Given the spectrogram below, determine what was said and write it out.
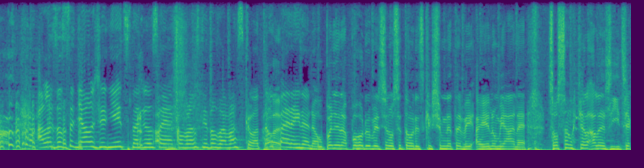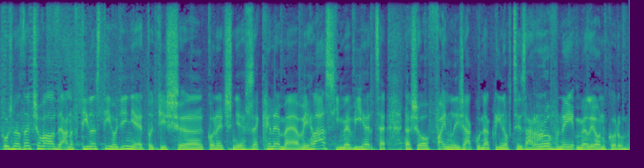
Ale zase dělal, že nic, snažil se jako vlastně to zamaskovat. To Hele, úplně nejde, no. Úplně na pohodu, většinou si toho vždycky všimnete vy a jenom já ne. Co jsem chtěl ale říct, jak už naznačoval Dan, v téhle hodině totiž uh, konečně řekneme a vyhlásíme výherce našeho fajn lyžáku na Klínovci za rovný milion korun.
